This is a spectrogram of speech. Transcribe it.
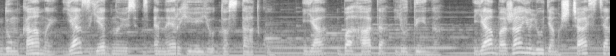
Думками я з'єднуюсь з енергією достатку. Я багата людина. Я бажаю людям щастя,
